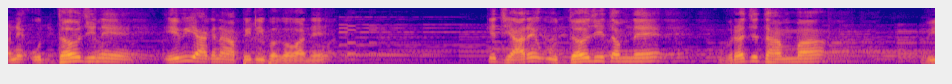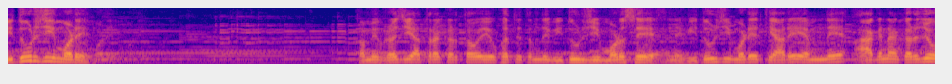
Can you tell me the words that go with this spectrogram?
અને ઉદ્ધવજીને એવી આજ્ઞા આપેલી ભગવાને કે જ્યારે ઉદ્ધવજી તમને વ્રજધામમાં વિદુરજી મળે, તમે વ્રજ યાત્રા કરતા હોય એ વખતે તમને વિદુરજી મળશે અને વિદુરજી મળે ત્યારે એમને આજ્ઞા કરજો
